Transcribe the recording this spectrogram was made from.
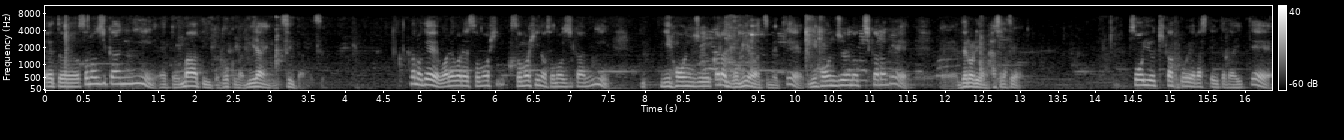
えっと、その時間に、えっと、マーティとドクが未来に着いたんですよ。なので、我々その日その日のその時間に、日本中からゴミを集めて、日本中の力で、えーデロリアンを走らせようとそういう企画をやらせていただいて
